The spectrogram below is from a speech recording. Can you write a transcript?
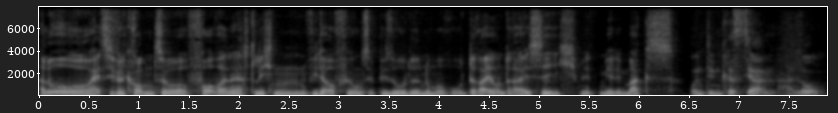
Hallo, herzlich willkommen zur vorweihnachtlichen Wiederaufführungsepisode Nummer 33 mit mir, dem Max. Und dem Christian. Hallo.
